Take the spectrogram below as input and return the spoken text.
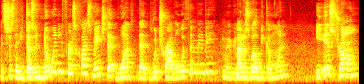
it's just that he doesn't know any first class mage that want that would travel with him. Maybe Maybe. might as well become one. He is strong,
